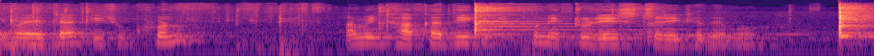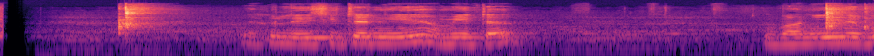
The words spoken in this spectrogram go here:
এবার এটা কিছুক্ষণ আমি ঢাকা দিয়ে কিছুক্ষণ একটু রেস্ট রেখে দেবো। দেখো লেচিটা নিয়ে আমি এটা বানিয়ে নেব।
